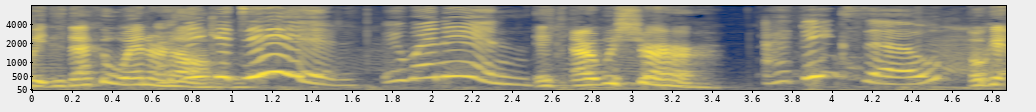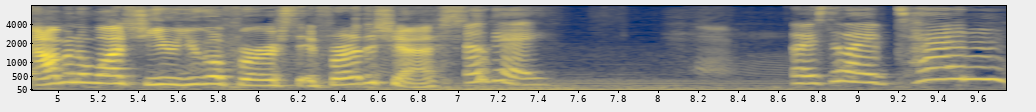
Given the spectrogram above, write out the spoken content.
Wait, did that go in or I no? think it did. It went in. It- are we sure? I think so. Okay, I'm gonna watch you. You go first in front of the chest. Okay. Alright, so I have 10,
